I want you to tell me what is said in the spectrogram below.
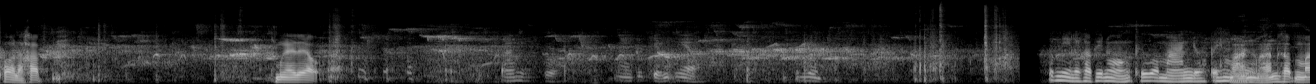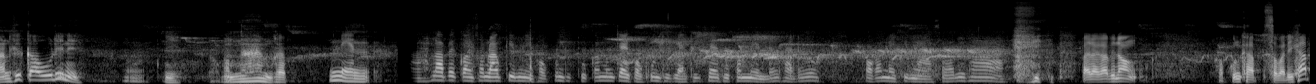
พ่อละครับ เมื่อยแล้วตั้งตัวนั่งก็เจ๋งเอี่ยวก็นี่เลยค่ะพี่น้องถือว่าหมานอยู่ไปห้างหมานหมานครับหมานคือเก่าเดินี่อืมนี่ดอกงามๆครับ แน่นอะลาไปก่อนสำหรับคลิปนี้ขอบคุณทุกๆกำลังใจขอบคุณทุกไลค์ทุกแชร์ทุกคอมเมนต์ด้วยค่ะเด้อพอกันในคลิปหน้าสวัสดีค่ะ ไปแล้วครับพี่น้อง ขอบคุณครับ สวัสดีครับ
